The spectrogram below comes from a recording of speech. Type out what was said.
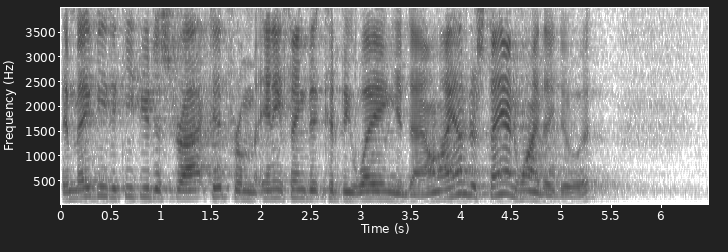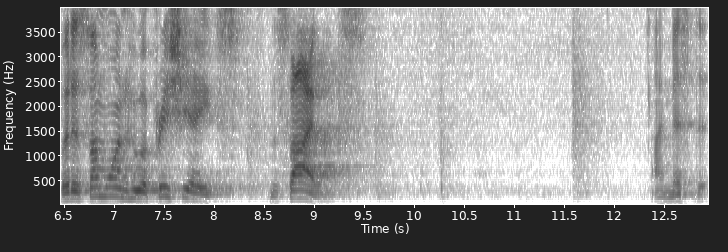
It may be to keep you distracted from anything that could be weighing you down. I understand why they do it. But as someone who appreciates the silence, I missed it.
